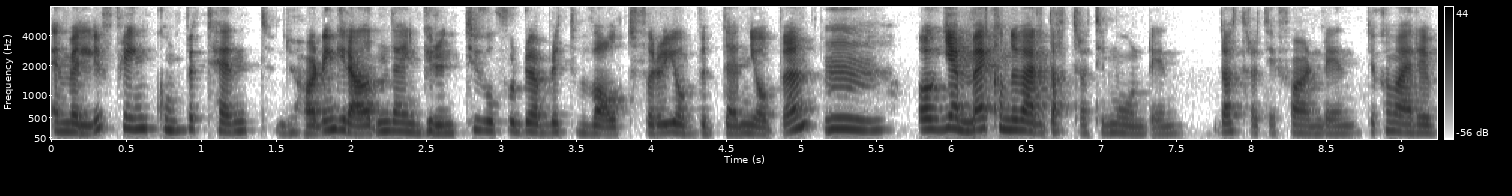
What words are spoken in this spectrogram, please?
En veldig flink, kompetent, du har den graden, det er en grunn til hvorfor du har blitt valgt for å jobbe den jobben. Mm. Og hjemme kan du være dattera til moren din, dattera til faren din, du kan være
